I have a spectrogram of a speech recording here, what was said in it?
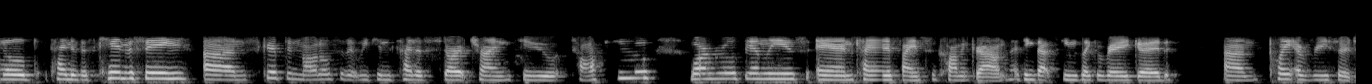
build kind of this canvassing um, script and model so that we can kind of start trying to talk to more rural families and kind of find some common ground. I think that seems like a very good um, point of research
